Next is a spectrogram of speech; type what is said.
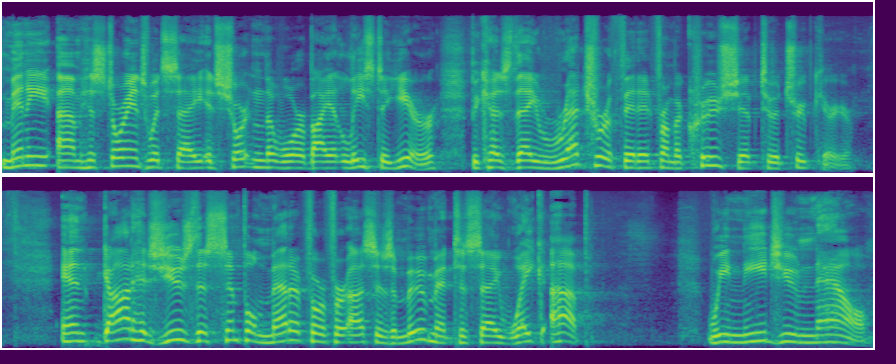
many um, historians would say it shortened the war by at least a year because they retrofitted from a cruise ship to a troop carrier. And God has used this simple metaphor for us as a movement to say, Wake up. We need you now.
